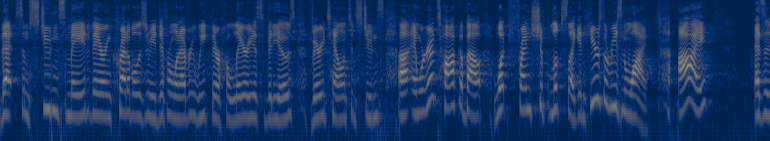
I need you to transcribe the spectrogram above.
that some students made. They are incredible. There's going to be a different one every week. They're hilarious videos, very talented students. Uh, and we're going to talk about what friendship looks like. And here's the reason why. I, as a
